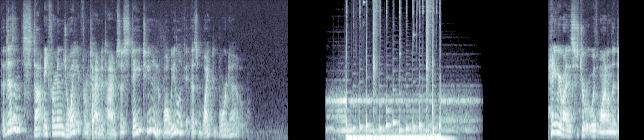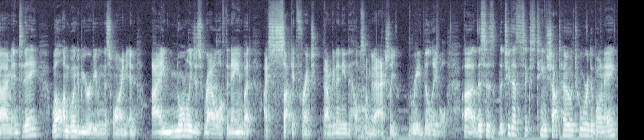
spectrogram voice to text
That doesn't stop me from enjoying it from time to time, so stay tuned while we look at this white Bordeaux. Hey everybody, this is Stuart with Wine on the Dime, and today, well, I'm going to be reviewing this wine, and I normally just rattle off the name, but I suck at French, and I'm gonna need the help, so I'm gonna actually read the label. Uh, this is the 2016 Chateau Tour de Bonnet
